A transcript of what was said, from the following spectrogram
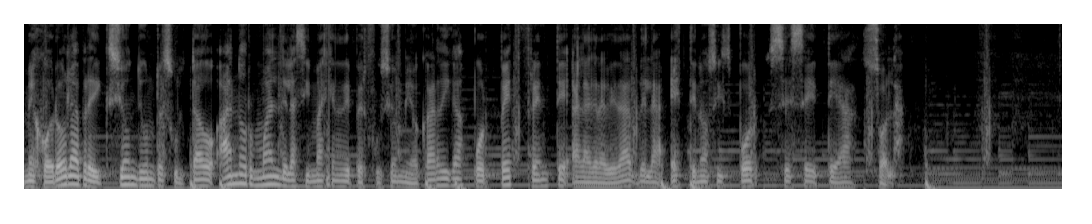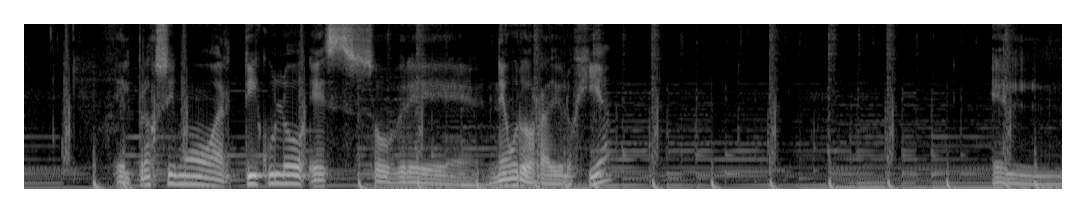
mejoró la predicción de un resultado anormal de las imágenes de perfusión miocárdica por PET frente a la gravedad de la estenosis por CCTA sola. El próximo artículo es sobre neuroradiología. El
